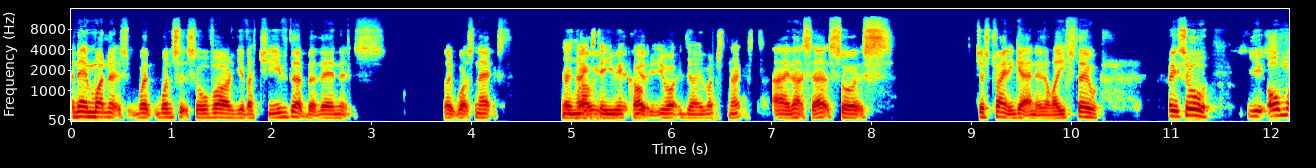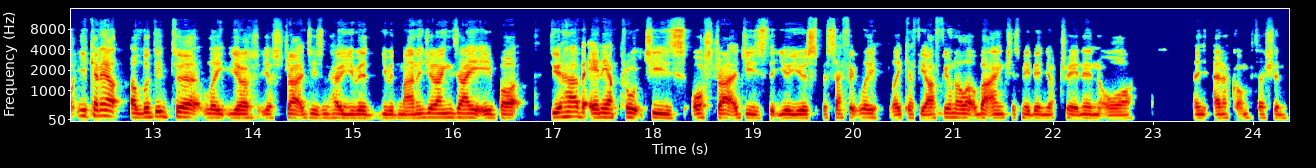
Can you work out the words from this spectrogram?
and then when it's when, once it's over, you've achieved it. But then it's like, what's next? The next well, day you you- wake up, you- you want to die. What's next? Aye, that's it. So it's just trying to get into the lifestyle. Right. So you almost you kind of alluded to it, like your your strategies and how you would you would manage your anxiety. But do you have any approaches or strategies that you use specifically? Like if you are feeling a little bit anxious, maybe in your training or in, in a competition.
